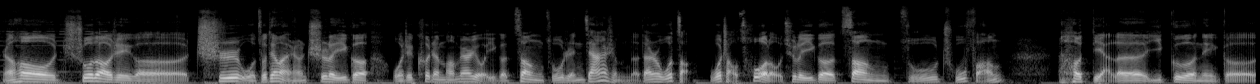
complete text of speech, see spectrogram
然后说到这个吃，我昨天晚上吃了一个，我这客栈旁边有一个藏族人家什么的，但是我找我找错了，我去了一个藏族厨房，然后点了一个那个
